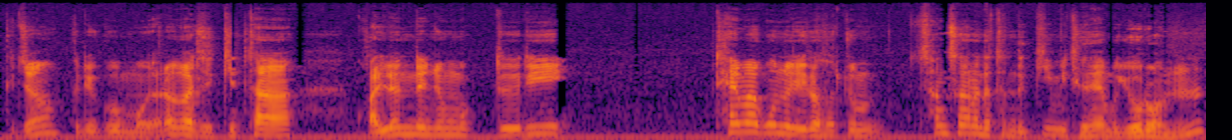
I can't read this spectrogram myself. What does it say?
그죠? 그리고 뭐 여러 가지 기타 관련된 종목들이 테마군을 이뤄서 좀 상승하는 듯한 느낌이 드네. 뭐 요런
